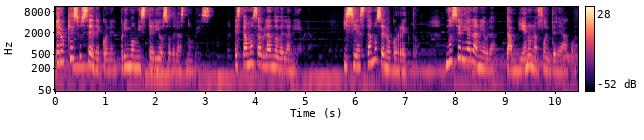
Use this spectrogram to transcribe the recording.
Pero ¿qué sucede con el primo misterioso de las nubes? Estamos hablando de la niebla. Y si estamos en lo correcto, ¿no sería la niebla también una fuente de agua?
